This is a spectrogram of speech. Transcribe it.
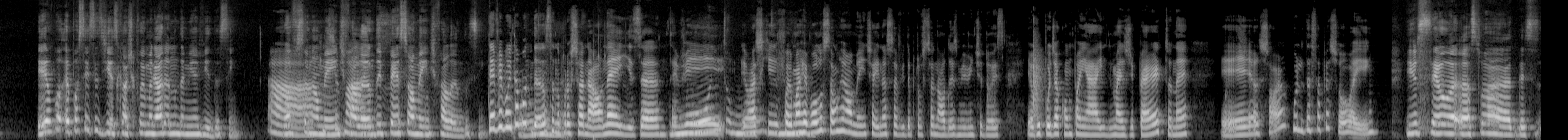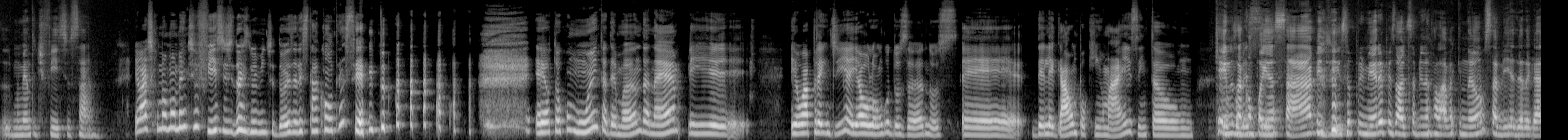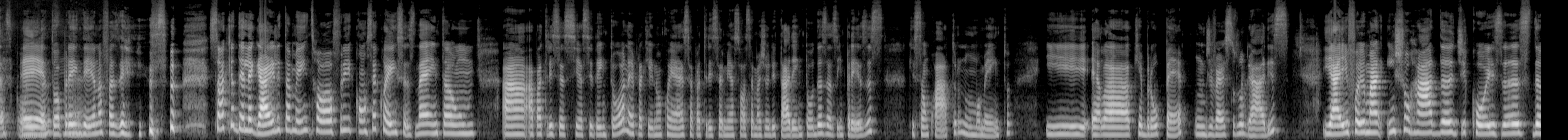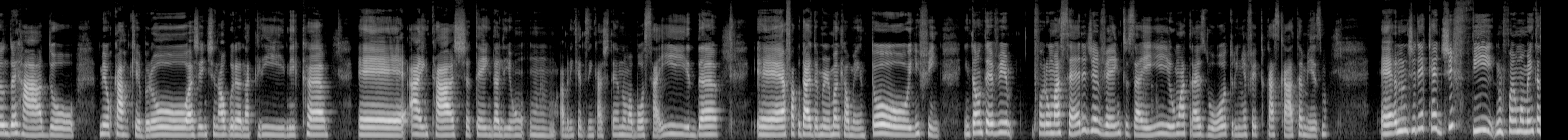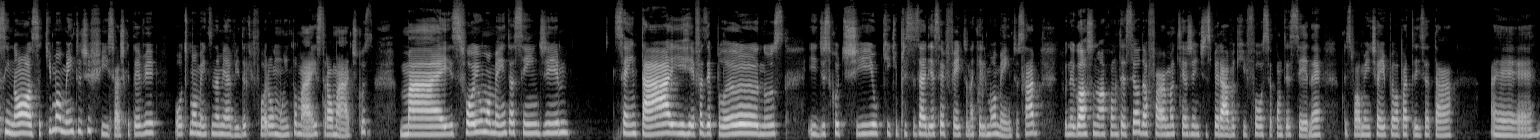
Eu, eu postei esses dias que eu acho que foi o melhor ano da minha vida, assim. Ah, profissionalmente falando e pessoalmente falando, assim. Teve muita Foi muito mudança no profissional, né, Isa? Teve. Muito, Eu acho que muito, foi uma muito. revolução realmente aí na sua vida profissional 2022. Eu que pude acompanhar aí mais de perto, né? É só orgulho dessa pessoa aí, hein? E o seu, a sua desse momento difícil, sabe? Eu acho que o meu momento difícil de 2022 ele está acontecendo. Eu tô com muita demanda, né? E eu aprendi aí ao longo dos anos é, delegar um pouquinho mais, então Quem nos comecei- acompanha sabe disso. O primeiro episódio, Sabrina falava que não sabia delegar as coisas. É, tô né? aprendendo a fazer isso. Só que o delegar, ele também sofre consequências, né? Então, a, a Patrícia se acidentou, né? Para quem não conhece, a Patrícia é minha sócia majoritária em todas as empresas, que são quatro no momento. E ela quebrou o pé em diversos lugares. E aí foi uma enxurrada de coisas dando errado. Meu carro quebrou, a gente inaugurando a clínica, é, a Encaixa tendo ali um, um- A Brinquedos Encaixa tendo uma boa saída, é, a faculdade da minha irmã que aumentou, enfim. Então teve. Foram uma série de eventos aí, um atrás do outro, em efeito cascata mesmo. É, eu não diria que é difícil, não foi um momento assim, nossa, que momento difícil. Acho que teve outros momentos na minha vida que foram muito mais traumáticos, mas foi um momento assim de sentar e refazer planos e discutir o que, que precisaria ser feito naquele momento, sabe? O negócio não aconteceu da forma que a gente esperava que fosse acontecer, né? Principalmente aí pela Patrícia estar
